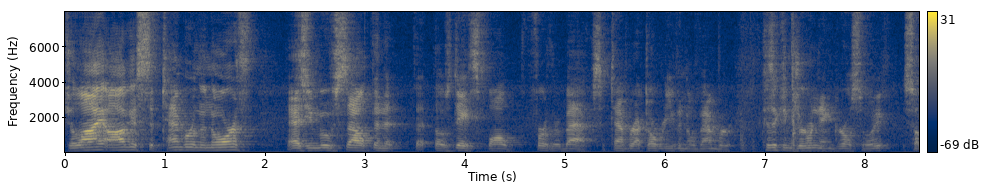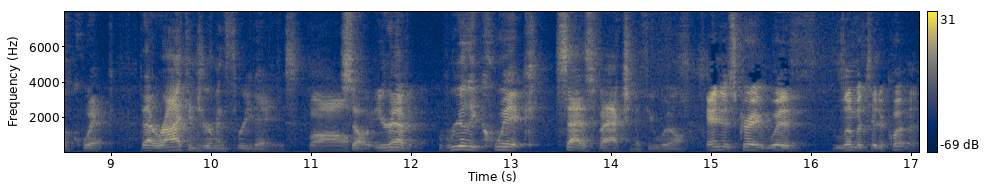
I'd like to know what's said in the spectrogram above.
July, August, September in the north. As you move south, then it, those dates fall further back, September, October, even November, because it can germinate and grow so, so quick. That rye can germinate in three days. Wow. So you're going to have really quick satisfaction, if you will. And it's great with limited equipment.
